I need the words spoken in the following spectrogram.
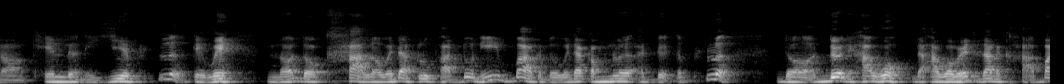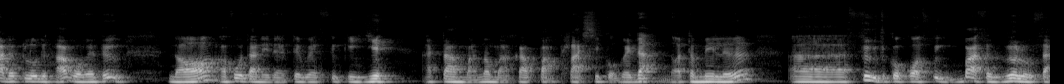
နော်ခဲလနေယေဖလတဲ့ဝဲနော်တော့ခါလောဝဒကလူဖာဒိုနီဘာကဒဝဒကမ္လအဒတဖလတော့ဒနဟာဝဒါဟာဝဝဲတဒနခါဘာဒကလူဟာဝဝဲသူ နော်အခုတန်နေတဲ့တေဝဲသူကီယေအတမနောမခပပလာစီကိုဝဒနော်တမေလအာသူတကောကောသူဘာသဂလိုစာ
